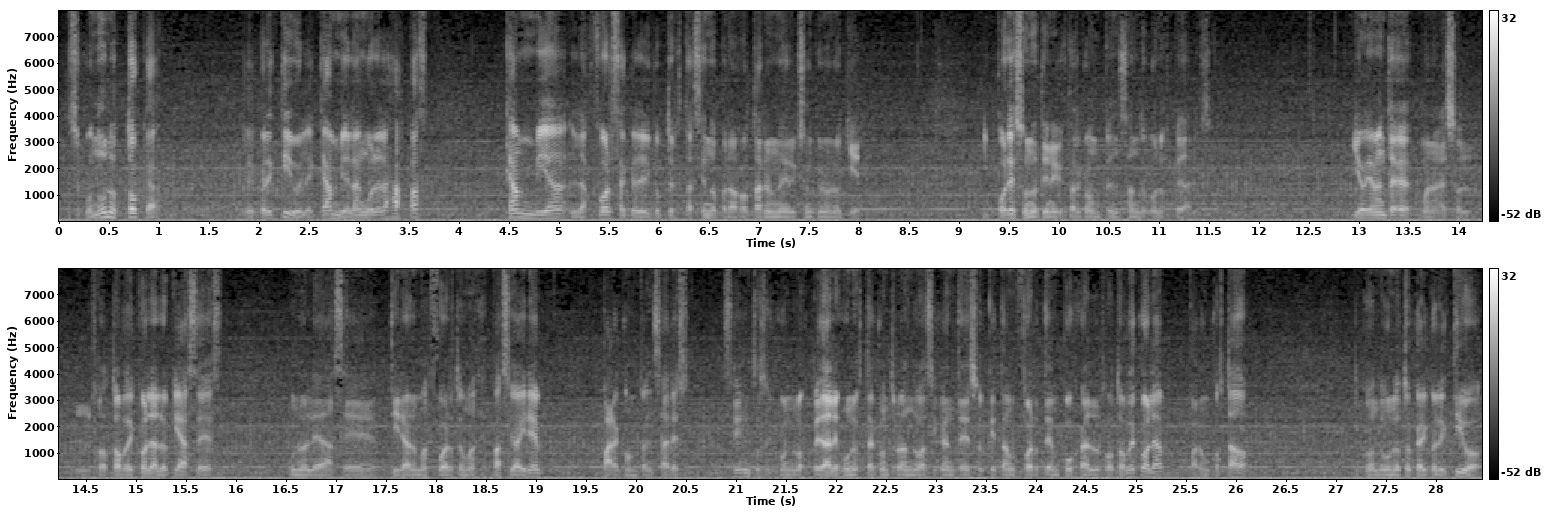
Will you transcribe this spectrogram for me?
Entonces cuando uno toca el colectivo y le cambia el ángulo de las aspas, cambia la fuerza que el helicóptero está haciendo para rotar en una dirección que uno no quiere. Y por eso uno tiene que estar compensando con los pedales. Y obviamente, bueno, eso, el rotor de cola lo que hace es uno le hace tirar más fuerte o más despacio aire para compensar eso. ¿sí? Entonces con los pedales uno está controlando básicamente eso, qué tan fuerte empuja el rotor de cola para un costado. Y cuando uno toca el colectivo,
